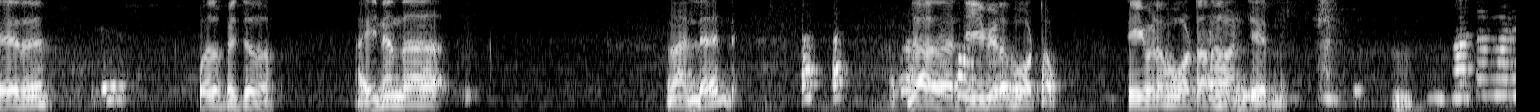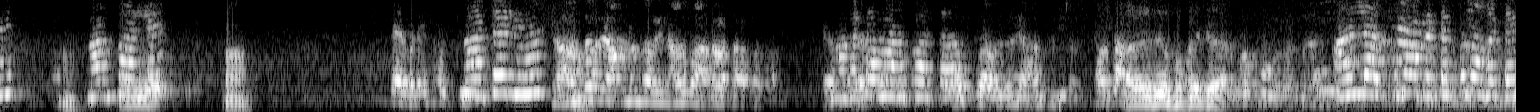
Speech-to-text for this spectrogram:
ഏത്? പുതപ്പിച്ചതോ? അതിനെന്താ? നല്ലതല്ലേ? ഇതാ ടി വിയുടെ ഫോട്ടോ. ടി വിയുടെ ഫോട്ടോ ആണ് കാണിച്ചായിരുന്നു. തരുന്നത് ആ. എവിടെ നോക്കി നാട്ടരുമ ഞാൻ തന്നെ ഞാൻ ഉണ്ടെന്ന് അറിയാം. അത് വേണ്ട, വേണ്ട, വേണ്ട. നോക്കട്ടെ. മനക്കോട്ട ഓക്കെ, അത് ഞാൻ ചെയ്യാം. അതൊക്കെ ഓക്കെ അല്ല നോക്കട്ടെ നോക്കട്ടെ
